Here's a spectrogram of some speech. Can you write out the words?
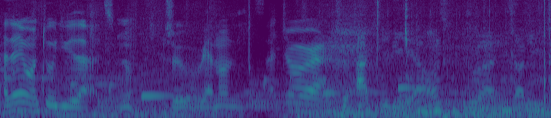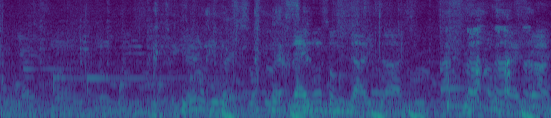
Has anyone told you that? No. So we are not late. Adaora. So actually, I want to do an interview with you guys. No, no going to you guys. Like, not something like that. It's not something like that.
